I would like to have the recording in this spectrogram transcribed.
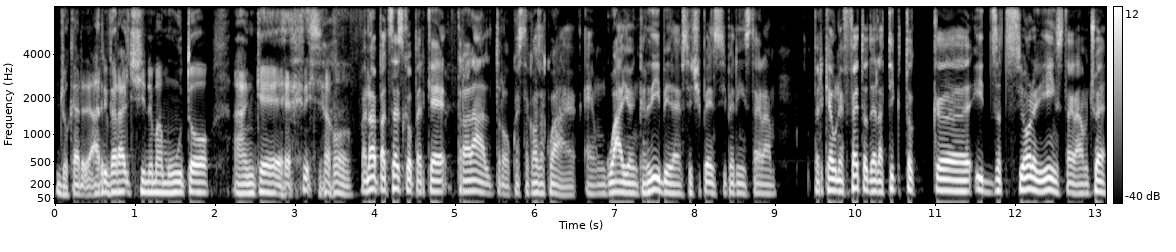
Giocare, arriverà il cinema muto anche, diciamo... Ma no, è pazzesco perché tra l'altro questa cosa qua è, è un guaio incredibile se ci pensi per Instagram perché è un effetto della TikTokizzazione di Instagram, cioè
